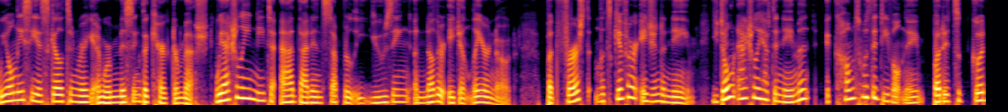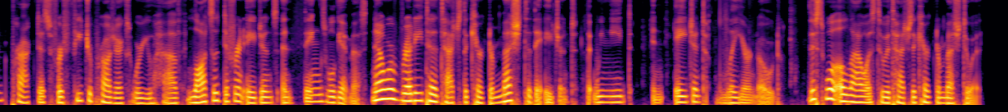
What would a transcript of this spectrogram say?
We only see a skeleton rig and we're missing the character mesh. We actually need to add that in separately using another agent layer node. But first, let's give our agent a name. You don't actually have to name it. It comes with a default name, but it's a good practice for future projects where you have lots of different agents and things will get messed. Now we're ready to attach the character mesh to the agent. We need an agent layer node. This will allow us to attach the character mesh to it.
